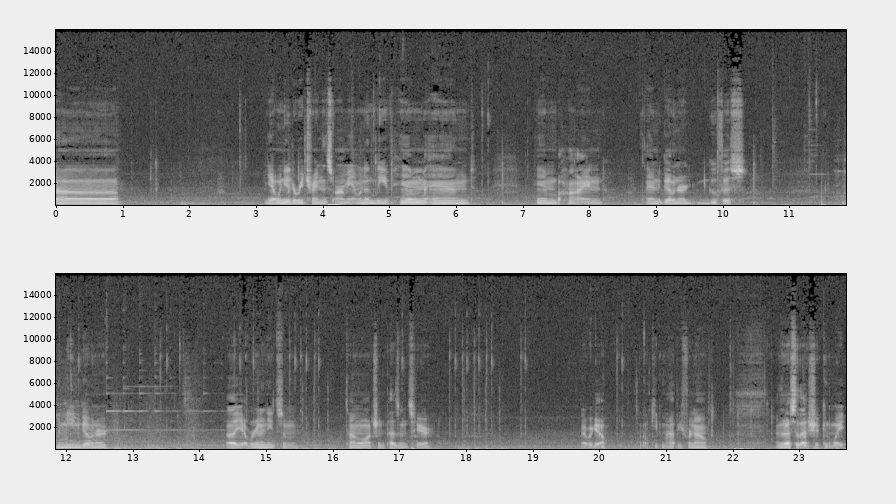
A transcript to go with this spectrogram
Uh. Yeah, we need to retrain this army. I'm to leave him and him behind. And Governor Goofus. The mean governor. Uh, yeah, we're to need some town watch and peasants here. There we go. I'll keep them happy for now. And the rest of that shit can wait.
